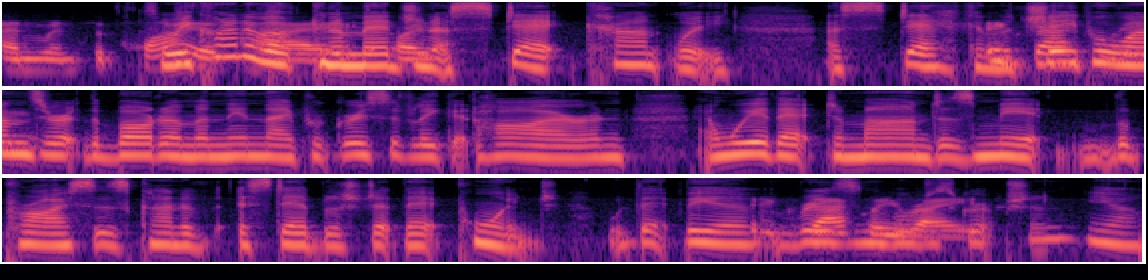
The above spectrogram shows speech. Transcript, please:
And when supply so we kind of high, can imagine price... a stack can't we? A stack and exactly. the cheaper ones are at the bottom and then they progressively get higher and, and where that demand is met the price is kind of established at that point. Would that be a exactly reasonable right. description? Yeah.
